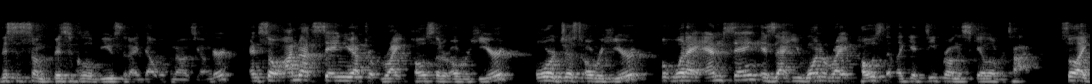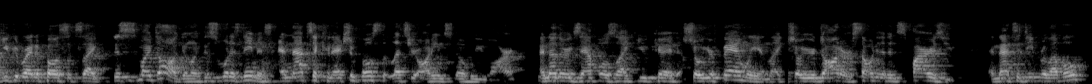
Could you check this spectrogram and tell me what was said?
this is some physical abuse that I dealt with when I was younger. And so I'm not saying you have to write posts that are over here or just over here. But what I am saying is that you want to write posts that like get deeper on the scale over time. So like you could write a post that's like, this is my dog, and like this is what his name is. And that's a connection post that lets your audience know who you are. Another example is like you could show your family and like show your daughter, somebody that inspires you. And that's a deeper level.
